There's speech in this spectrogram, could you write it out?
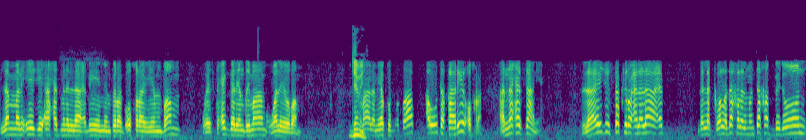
لما يجي أحد من اللاعبين من فرق أخرى ينضم ويستحق الانضمام ولا يضم جميل. ما لم يكن مصاب أو تقارير أخرى. الناحية الثانية لا يجي يستكثروا على لاعب. قال لك والله دخل المنتخب بدون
